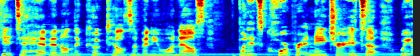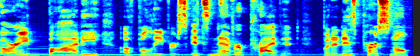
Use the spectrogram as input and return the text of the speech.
get to heaven on the coattails of anyone else, but it's corporate in nature. It's a we are a body of believers. It's never private, but it is personal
